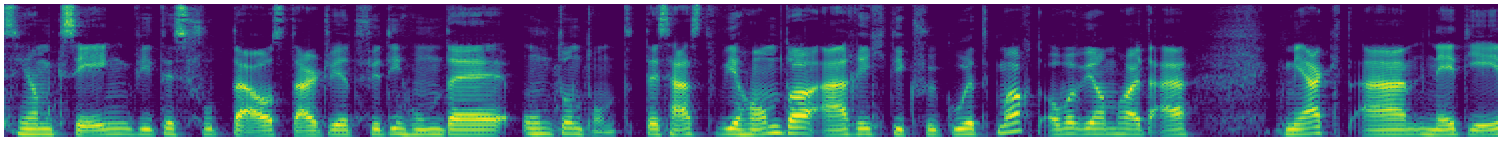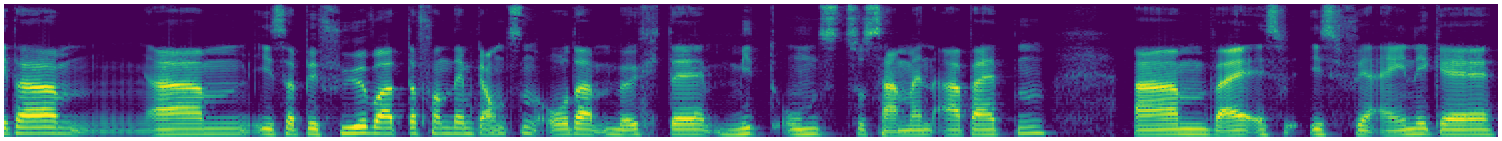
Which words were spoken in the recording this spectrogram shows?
Sie haben gesehen, wie das Futter austeilt wird für die Hunde und und und. Das heißt, wir haben da auch richtig viel gut gemacht, aber wir haben halt auch gemerkt, äh, nicht jeder ähm, ist ein Befürworter von dem Ganzen oder möchte mit uns zusammenarbeiten, ähm, weil es ist für einige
